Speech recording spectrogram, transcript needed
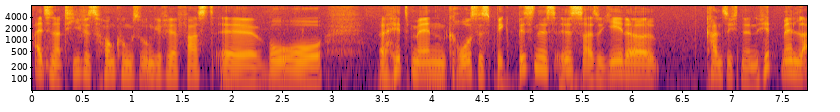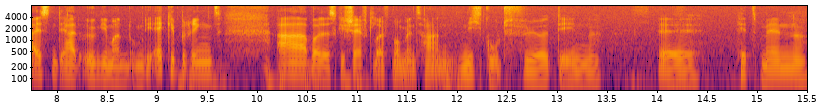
alternatives Hongkong so ungefähr fast, äh, wo äh, Hitman großes Big Business ist. Also jeder kann sich einen Hitman leisten, der halt irgendjemanden um die Ecke bringt. Aber das Geschäft läuft momentan nicht gut für den äh, Hitman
